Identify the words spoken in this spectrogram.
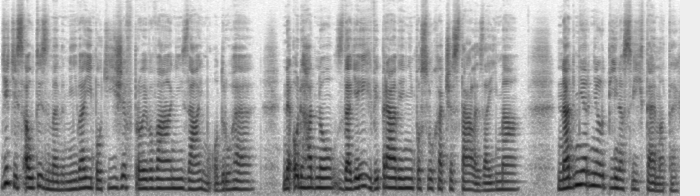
Děti s autismem mývají potíže v projevování zájmu o druhé, neodhadnou, zda jejich vyprávění posluchače stále zajímá, nadměrně lpí na svých tématech.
